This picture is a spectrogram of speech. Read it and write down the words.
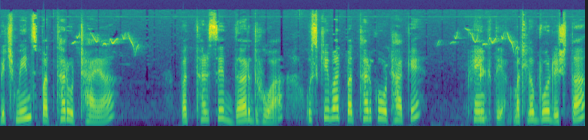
विच हम्म। मीन्स पत्थर उठाया पत्थर से दर्द हुआ उसके बाद पत्थर को उठा के फेंक दिया मतलब वो रिश्ता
